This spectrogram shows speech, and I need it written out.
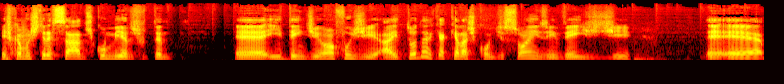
Eles ficavam estressados, com medo, é, e tendiam a fugir. Aí todas aquelas condições, em vez de é, é,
